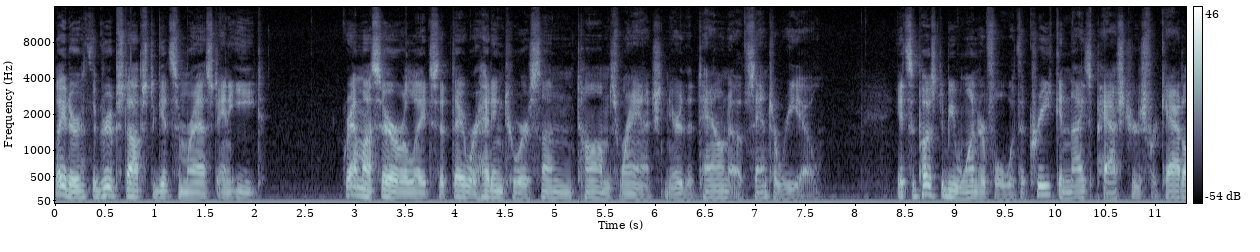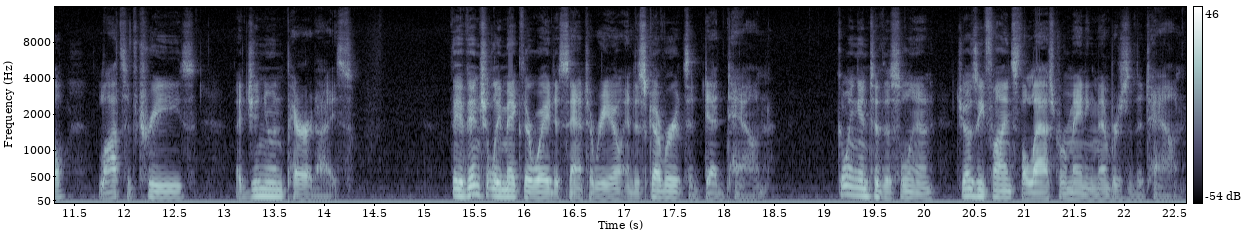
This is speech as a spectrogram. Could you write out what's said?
Later, the group stops to get some rest and eat. Grandma Sarah relates that they were heading to her son Tom's ranch near the town of Santa Rio. It's supposed to be wonderful with a creek and nice pastures for cattle, lots of trees, a genuine paradise. They eventually make their way to Santa Rio and discover it's a dead town. Going into the saloon, Josey finds the last remaining members of the town.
